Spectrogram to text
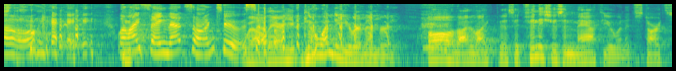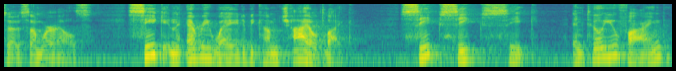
Oh, okay. well, I sang that song too. Well, so. there you. No wonder you remember it. Oh, I like this. It finishes in Matthew and it starts uh, somewhere else. Seek in every way to become childlike. Seek, seek, seek until you find,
